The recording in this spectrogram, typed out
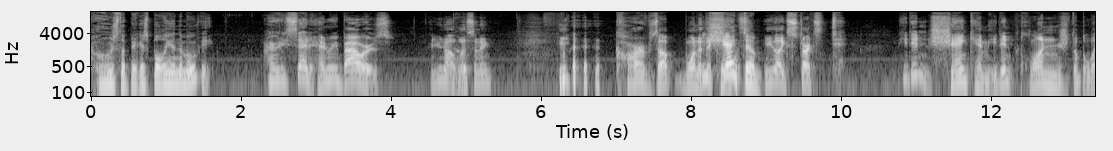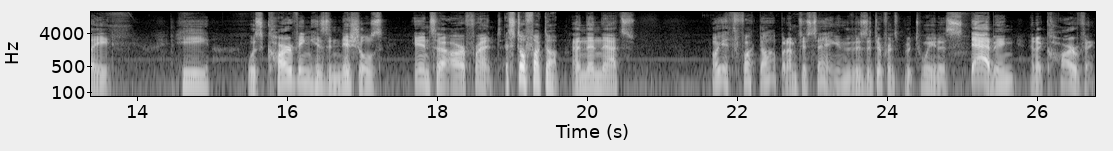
Who's the biggest bully in the movie? I already said Henry Bowers. Are you not listening? He carves up one of He the kids. shanked him. He like starts. T- he didn't shank him. He didn't plunge the blade. He was carving his initials into our friend. It's still fucked up. And then that's. Oh, yeah, it's fucked up, but I'm just saying there's a difference between a stabbing and a carving,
